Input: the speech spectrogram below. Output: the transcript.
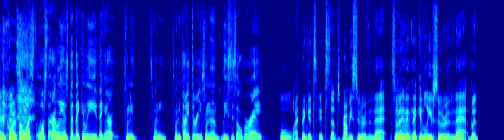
Right. the question. Oh, what's what's the earliest that they can leave? They can 20, 20, 2033 is when the lease is over, right? Ooh, I think it's it's uh, probably sooner than that. So Mm-hmm. they, they can leave sooner than that, but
